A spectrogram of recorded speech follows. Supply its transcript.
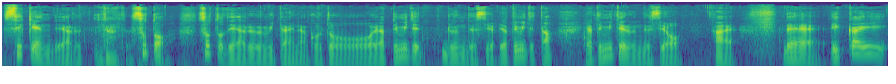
世間でやる、なんて、外、外でやるみたいなことをやってみてるんですよ。やってみてた？やってみてるんですよ。はい。で、一回、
